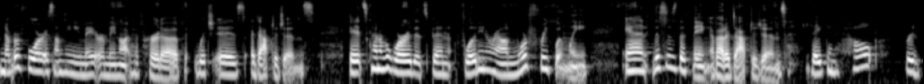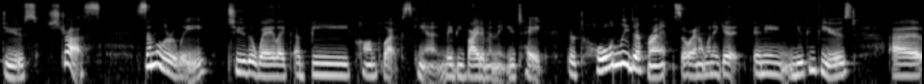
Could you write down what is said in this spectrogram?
number four is something you may or may not have heard of, which is adaptogens. It's kind of a word that's been floating around more frequently. And this is the thing about adaptogens they can help reduce stress. Similarly, to the way like a B complex can, maybe vitamin that you take. They're totally different, so I don't want to get any you confused. Uh,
